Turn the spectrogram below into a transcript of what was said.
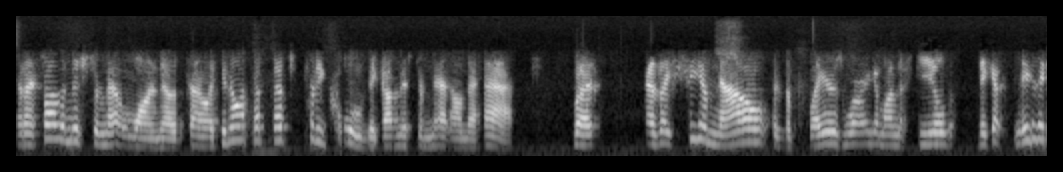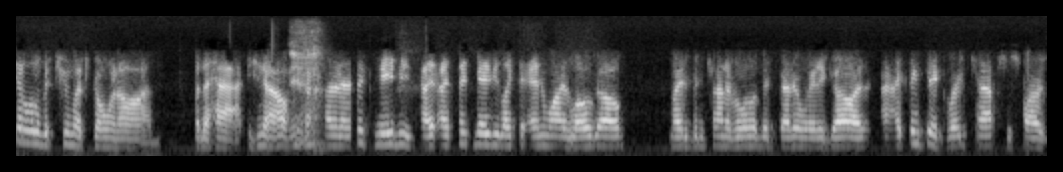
And I saw the Mr. Met one, and I was kind of like, you know what, that, that's pretty cool. They got Mr. Met on the hat. But as I see them now, as the players wearing them on the field, they got maybe they got a little bit too much going on for the hat, you know. Yeah. I mean, I think maybe I, I think maybe like the NY logo might have been kind of a little bit better way to go. I, I think they're great caps as far as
